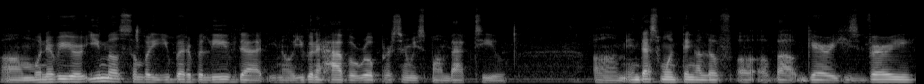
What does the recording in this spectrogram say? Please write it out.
um, whenever you email somebody you better believe that you know you're gonna have a real person respond back to you. Um, and that's one thing i love uh, about gary. He's very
